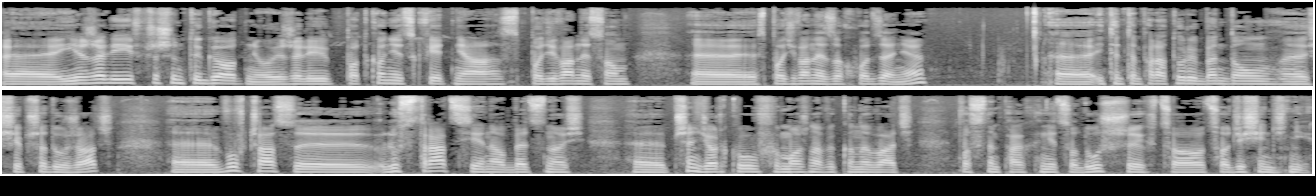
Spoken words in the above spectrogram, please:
E, jeżeli w przyszłym tygodniu, jeżeli pod koniec kwietnia spodziewane są e, spodziewane jest ochłodzenie, i te temperatury będą się przedłużać, wówczas lustrację na obecność przędziorków można wykonywać w odstępach nieco dłuższych, co, co 10 dni.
